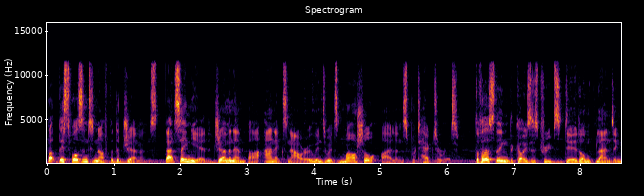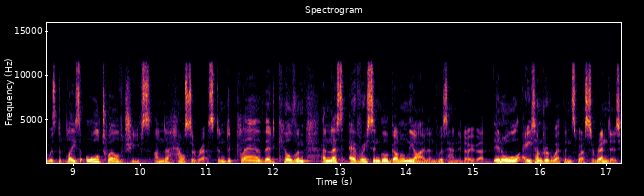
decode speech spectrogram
But this wasn't enough for the Germans. That same year, the German Empire annexed Nauru into its Marshall Islands Protectorate. The first thing the Kaiser's troops did on landing was to place all 12 chiefs under house arrest and declare they'd kill them unless every single gun on the island was handed over. In all, 800 weapons were surrendered.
